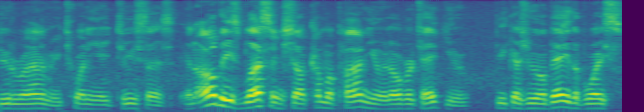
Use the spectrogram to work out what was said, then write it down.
Deuteronomy 28:2 says, And all these blessings shall come upon you and overtake you, because you obey the voice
